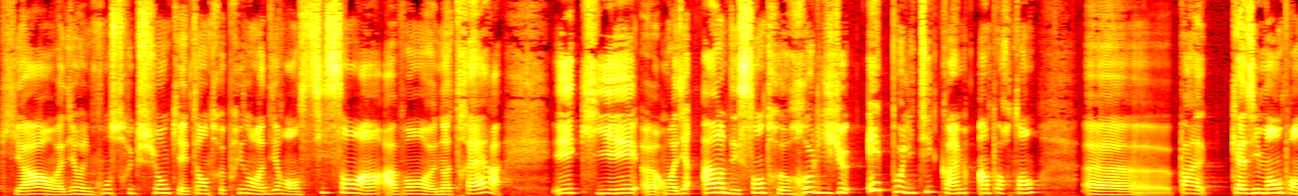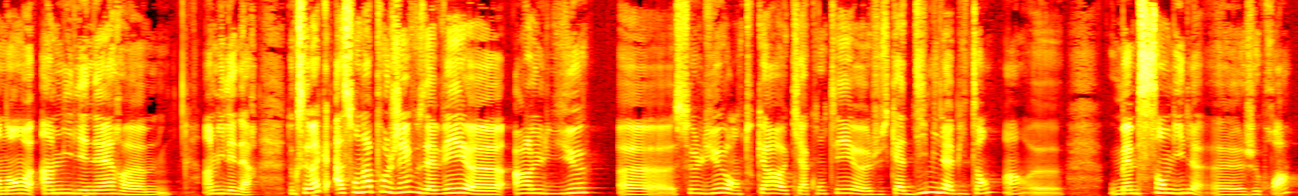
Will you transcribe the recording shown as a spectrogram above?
qui a, on va dire, une construction qui a été entreprise, on va dire, en 600 hein, avant notre ère et qui est, euh, on va dire, un des centres religieux et politiques quand même importants, euh, quasiment pendant un millénaire. Euh, un millénaire. Donc c'est vrai qu'à son apogée, vous avez un lieu, ce lieu en tout cas, qui a compté jusqu'à 10 000 habitants, hein, ou même 100 000, je crois.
